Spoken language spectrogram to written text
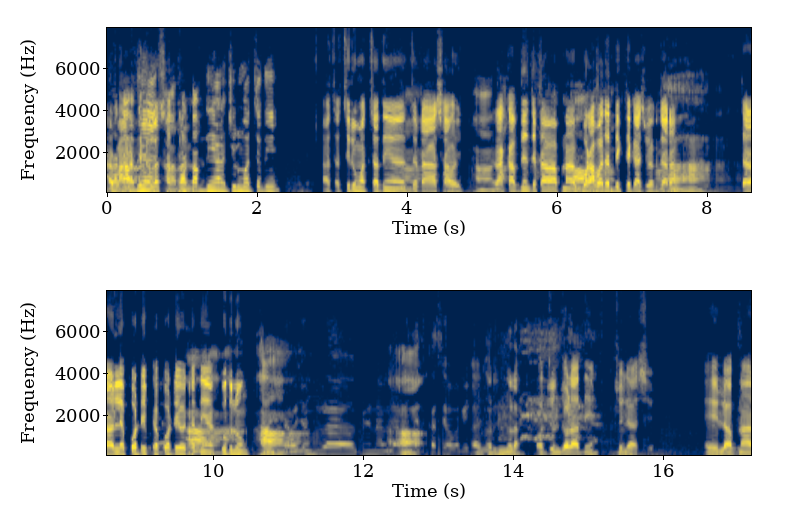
আর ভাঙড়া থেকে হলো সাত আর রাকাব দিয়ে আর চুরমাচ্চা দিয়ে। আচ্ছা চিরুমাচ্চা দিয়ে হ্যাঁ। যেটা আসা হয় হ্যাঁ রাকাব দিয়ে যেটা আপনার হ্যাঁ, বোরাবাজার হ্যাঁ। দিক থেকে আসবে যারা হ্যাঁ, হ্যাঁ, হ্যাঁ, যারা লেপটি ফেপটি ওটা দিয়ে হ্যাঁ, কুদলুং অর্জুন জোড়া? দিয়ে চলে আসে। এই হলো আপনার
